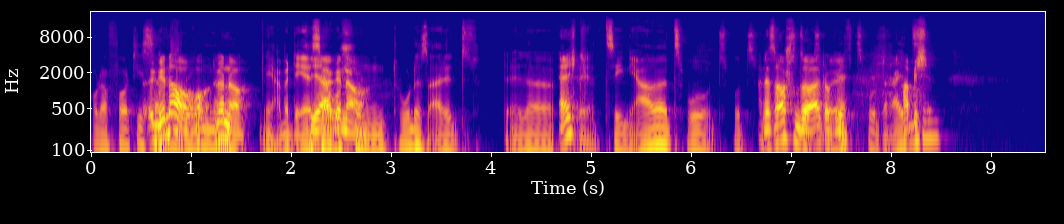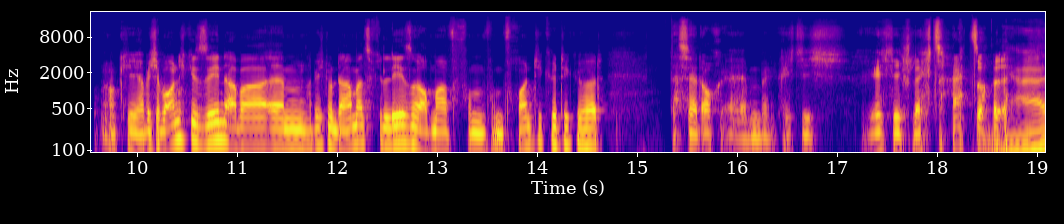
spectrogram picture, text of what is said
oder 47. Genau, Roman. genau. Ja, aber der ist Ja, ja, auch genau. schon todesalt. Der, der, Echt? Der zehn Jahre, 2, 2, Das ist auch schon so alt, okay. 2013. Hab ich- Okay, habe ich aber auch nicht gesehen, aber ähm, habe ich nur damals gelesen und auch mal vom, vom Freund die Kritik gehört, dass er halt auch ähm, richtig, richtig schlecht sein soll. Ja,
